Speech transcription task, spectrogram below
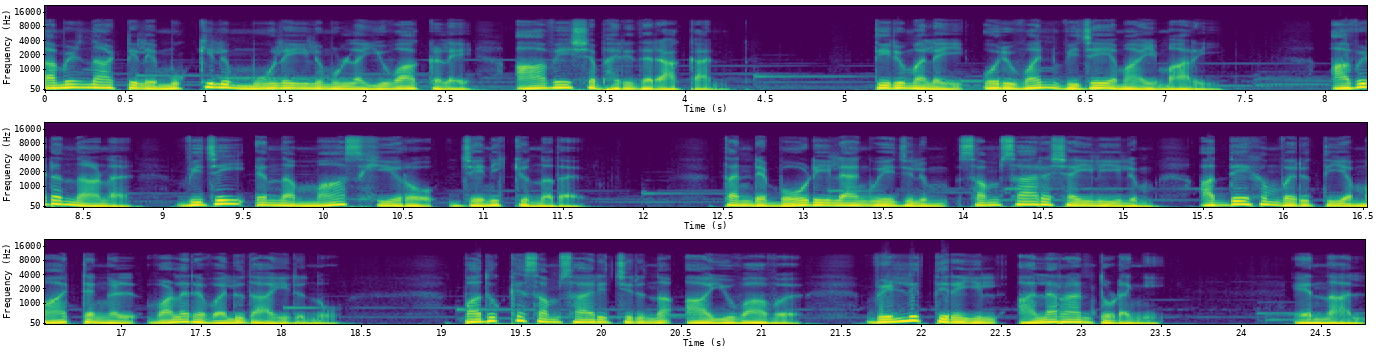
തമിഴ്നാട്ടിലെ മുക്കിലും മൂലയിലുമുള്ള യുവാക്കളെ ആവേശഭരിതരാക്കാൻ. തിരുമലൈ ഒരു വൻ വിജയമായി മാറി. അവിടെന്നാണ് വിജയ് എന്ന മാസ് ഹീറോ ജനിക്കുന്നത്. തന്റെ ബോഡി ലാംഗ്വേജിലും സംസാരശൈലിയിലും അദ്ദേഹം വരുത്തിയ മാറ്റങ്ങൾ വളരെ വലുതായിരുന്നു. പതുക്കെ സംസാരിച്ചിരുന്ന ആ യുവാവ് വെള്ളിത്തിരയിൽ അലറാൻ തുടങ്ങി. എന്നാൽ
